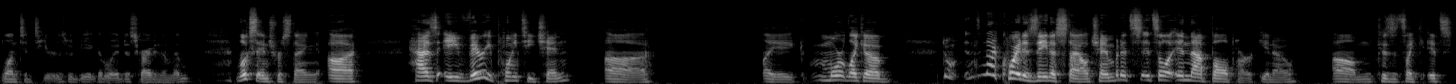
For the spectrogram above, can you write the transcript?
blunted tears would be a good way of describing them. It looks interesting. Uh, has a very pointy chin. Uh, like more like a, don't- it's not quite a Zeta style chin, but it's it's in that ballpark, you know. Um, because it's like it's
